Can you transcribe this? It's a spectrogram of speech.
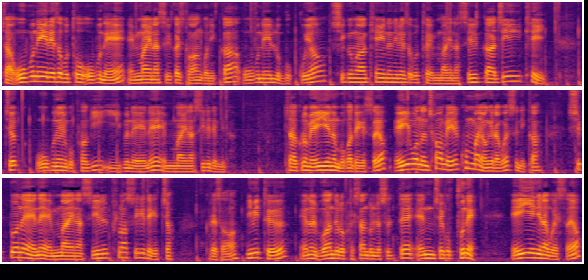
자 5분의 1에서부터 5분의 n-1까지 더한 거니까 5분의 1로 묶고요. 시그마 k는 1에서부터 n-1까지 k 즉 5분의 1 곱하기 2분의 n의 n-1이 됩니다. 자 그럼 an은 뭐가 되겠어요? a1은 처음에 1,0이라고 했으니까 10분의 n의 n-1 플러스 1이 되겠죠. 그래서 리미트 n을 무한대로 발산 돌렸을 때 n제곱 분의 an이라고 했어요.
